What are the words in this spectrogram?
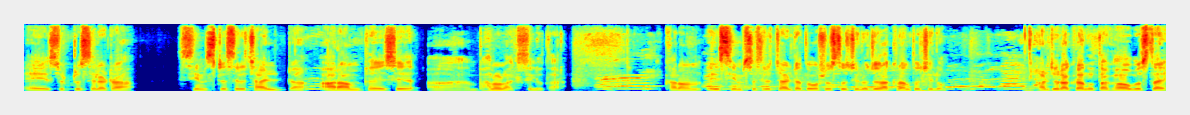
এই ছোট্ট ছেলেটা সিমস্টেসের চাইল্ডটা আরাম পেয়েছে ভালো লাগছিল তার। কারণ এই সিমস্টেসের চাইল্ডটা তো অসুস্থ ছিল, জ্বরাক্রান্ত ছিল। আর জ্বরাক্রান্ত থাকা অবস্থায়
